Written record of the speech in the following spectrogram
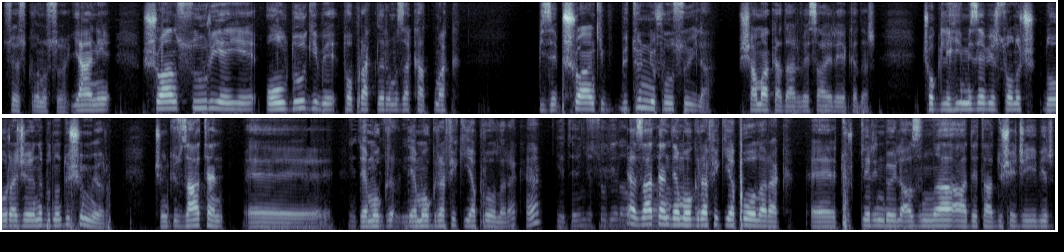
söz konusu. Yani şu an Suriye'yi olduğu gibi topraklarımıza katmak bize şu anki bütün nüfusuyla Şam'a kadar vesaireye kadar çok lehimize bir sonuç doğuracağını bunu düşünmüyorum. Çünkü zaten Yeterince demogra- demografik yapı olarak he? yeterince Suriyeli ya zaten demografik yapı olarak eee, Türklerin böyle azınlığa adeta düşeceği bir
